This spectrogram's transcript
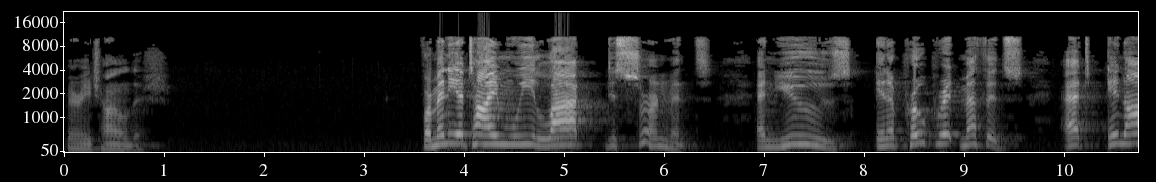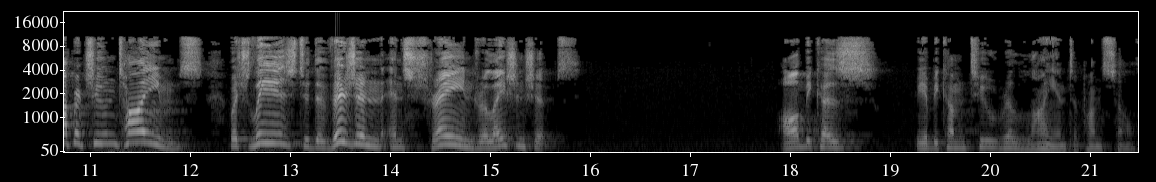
very childish. For many a time we lack discernment and use inappropriate methods at inopportune times, which leads to division and strained relationships. All because we have become too reliant upon self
